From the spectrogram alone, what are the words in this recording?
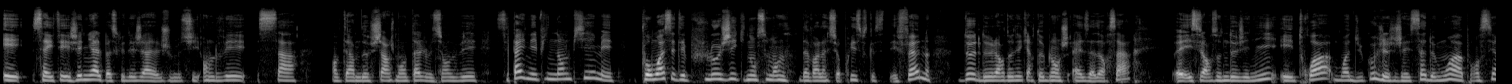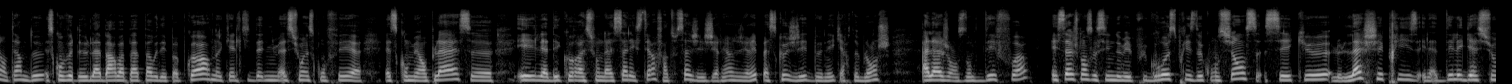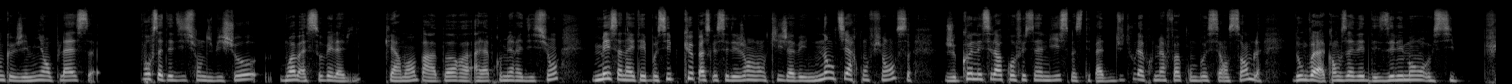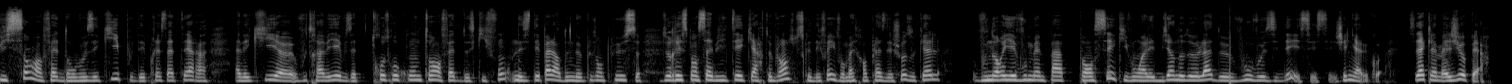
Et ça a été génial parce que déjà, je me suis enlevé ça en termes de charge mentale, je me suis enlevé. C'est pas une épine dans le pied, mais pour moi, c'était plus logique non seulement d'avoir la surprise parce que c'était fun, de leur donner carte blanche, elles adorent ça, et c'est leur zone de génie. Et trois, moi, du coup, j'ai ça de moi à penser en termes de est-ce qu'on veut de la barbe à papa ou des pop-corn Quel type d'animation est-ce qu'on fait euh, Est-ce qu'on met en place euh, Et la décoration de la salle, etc. Enfin, tout ça, j'ai rien géré parce que j'ai donné carte blanche à l'agence. Donc, des fois, et ça, je pense que c'est une de mes plus grosses prises de conscience, c'est que le lâcher prise et la délégation que j'ai mis en place pour cette édition du Bichot, moi, m'a sauvé la vie clairement par rapport à la première édition. Mais ça n'a été possible que parce que c'est des gens en qui j'avais une entière confiance. Je connaissais leur professionnalisme. C'était pas du tout la première fois qu'on bossait ensemble. Donc voilà, quand vous avez des éléments aussi puissants en fait dans vos équipes ou des prestataires avec qui euh, vous travaillez, vous êtes trop trop content en fait de ce qu'ils font. N'hésitez pas à leur donner de plus en plus de responsabilités et carte blanche parce que des fois ils vont mettre en place des choses auxquelles vous n'auriez vous même pas pensé, qui vont aller bien au-delà de vous, vos idées. Et c'est génial quoi. C'est là que la magie opère.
